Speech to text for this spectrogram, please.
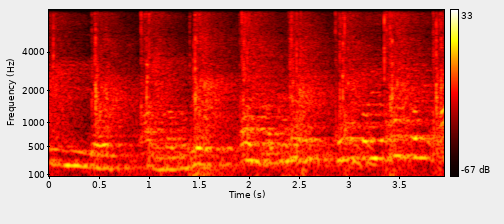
しいよ。ありがとうね。ありがとうね。本当に本当に。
